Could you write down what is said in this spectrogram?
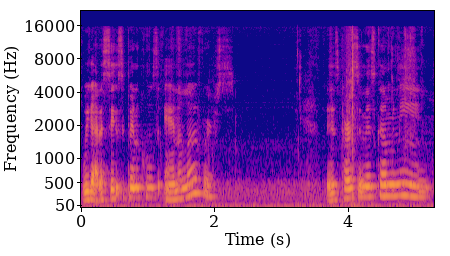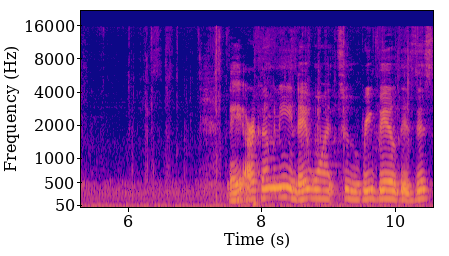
We got a Six of Pentacles and a Lovers. This person is coming in. They are coming in. They want to rebuild this. This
